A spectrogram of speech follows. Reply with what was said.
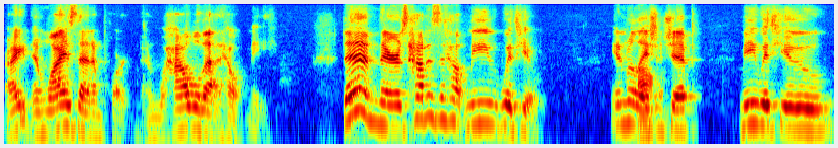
Right. And why is that important? And how will that help me? Then there's how does it help me with you? in relationship, me with you,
